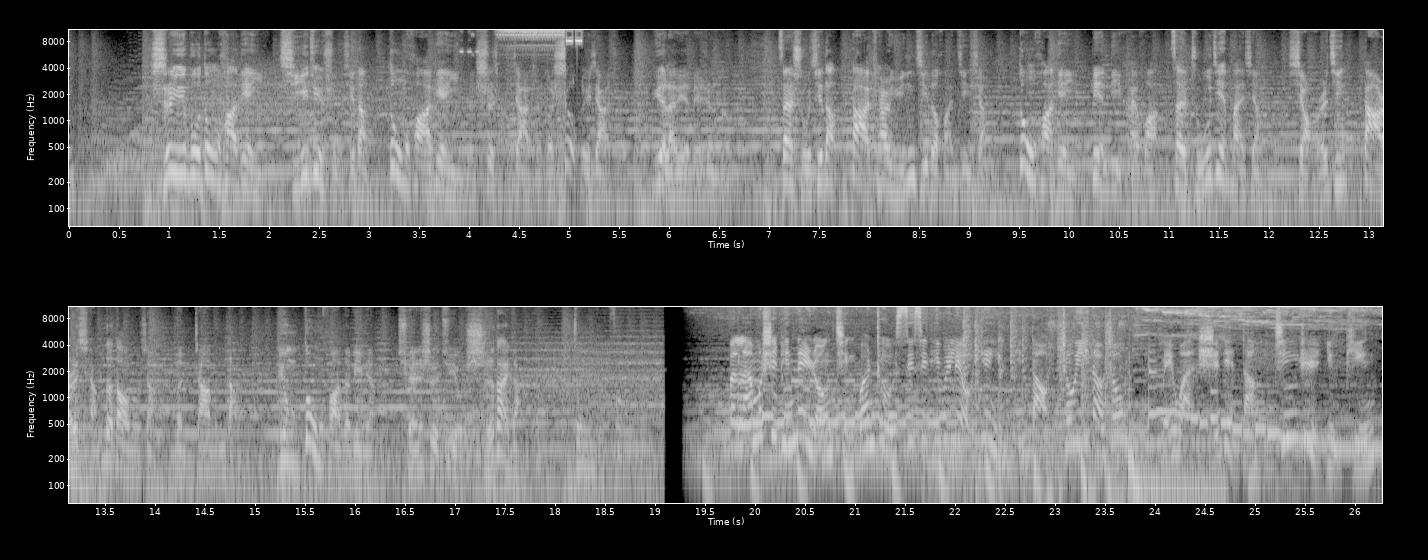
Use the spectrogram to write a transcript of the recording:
十余部动画电影齐聚暑期档，动画电影的市场价值和社会价值越来越被认可。在暑期档大片云集的环境下，动画电影遍地开花，在逐渐迈向小而精、大而强的道路上稳扎稳打，用动画的力量诠释具有时代感的中国风。本栏目视频内容，请关注 CCTV 六电影频道，周一到周五每晚十点档《今日影评》。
